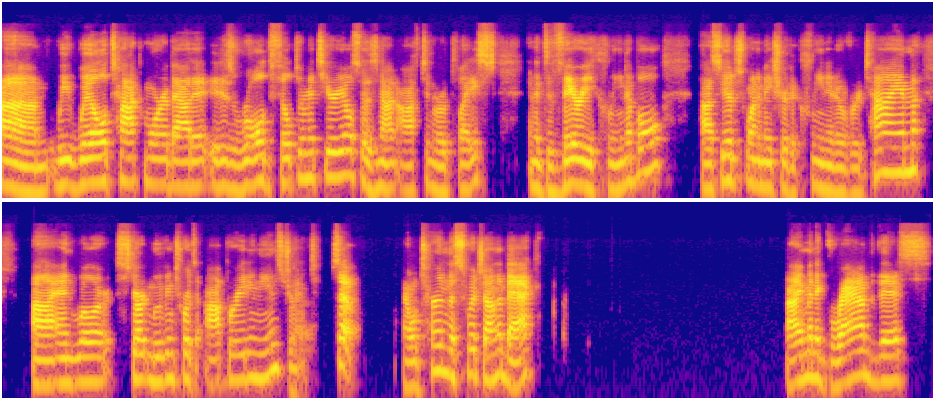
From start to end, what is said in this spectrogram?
Um, we will talk more about it. It is rolled filter material, so it's not often replaced, and it's very cleanable. Uh, so you'll just want to make sure to clean it over time uh, and we'll start moving towards operating the instrument. So I will turn the switch on the back. I'm going to grab this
